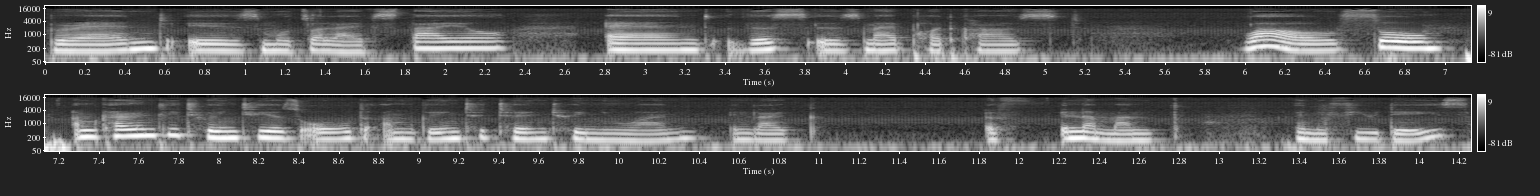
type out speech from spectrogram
brand is Moto Lifestyle, and this is my podcast. Wow, so I'm currently 20 years old. I'm going to turn 21 in like a, in a month, in a few days.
